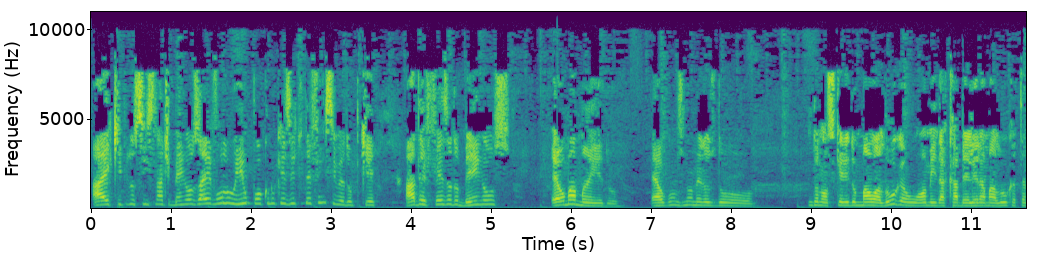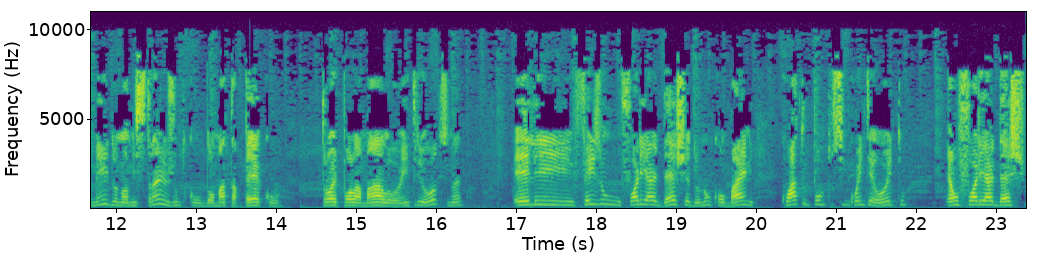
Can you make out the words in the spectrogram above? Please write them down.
a equipe do Cincinnati Bengals a evoluir um pouco no quesito defensivo, Edu, porque a defesa do Bengals é uma mãe, Edu. É alguns números do, do nosso querido Malaluga, um homem da cabeleira maluca também, do nome estranho, junto com o Domata Peco, Troy Polamalo, entre outros, né? Ele fez um 40 yard dash Edu, no combine 4.58. É um 40 yard dash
